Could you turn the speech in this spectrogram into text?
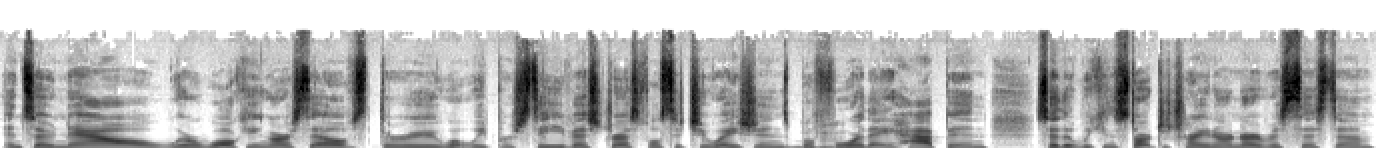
And so now we're walking ourselves through what we perceive as stressful situations before they happen so that we can start to train our nervous system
